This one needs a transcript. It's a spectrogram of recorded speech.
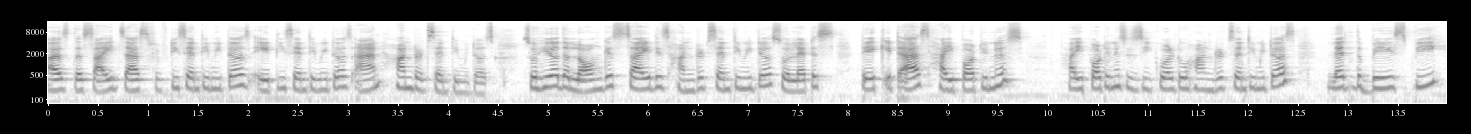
us the sides as 50 centimeters, 80 centimeters and 100 centimeters. So here the longest side is 100 centimeters. So let us take it as hypotenuse. Hypotenuse is equal to 100 centimeters. Let the base be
